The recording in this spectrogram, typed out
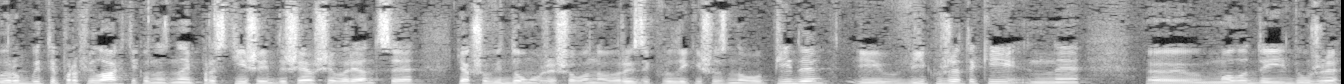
робити профілактику. Ну, найпростіший і дешевший варіант це, якщо відомо вже, що воно ризик великий, що знову піде, і вік вже такий не е, молодий дуже,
